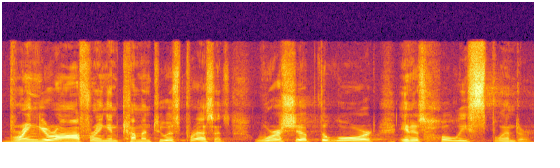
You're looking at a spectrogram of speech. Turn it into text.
Bring your offering and come into his presence. Worship the Lord in his holy splendor.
